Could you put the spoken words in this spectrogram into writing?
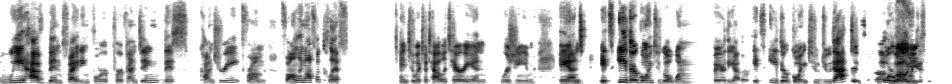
We have been fighting for preventing this country from falling off a cliff into a totalitarian regime. And it's either going to go one way or the other. It's either going to do that uh, or well, you, to-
